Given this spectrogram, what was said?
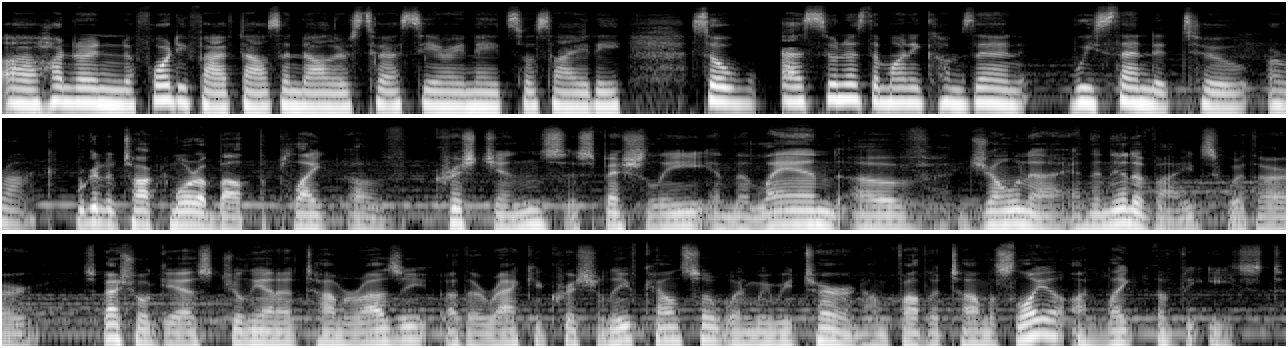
$145,000 to Assyrian Aid Society. So as soon as the money comes in, we send it to Iraq. We're going to talk more about the plight of Christians, especially in the land of Jonah and the Ninevites, with our special guest, Juliana Taimoorazy of the Iraqi Christian Relief Council, when we return. I'm Father Thomas Loya on Light of the East.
